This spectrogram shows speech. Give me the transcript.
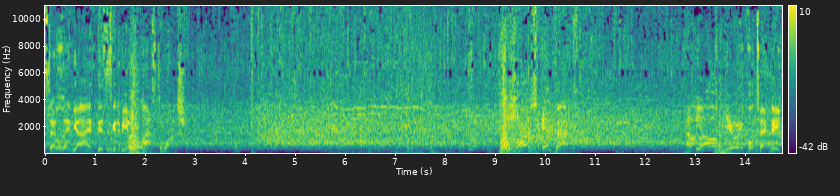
Settle in, guys. This is going to be a blast to watch. Harsh impact. Got the arm. Beautiful technique.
